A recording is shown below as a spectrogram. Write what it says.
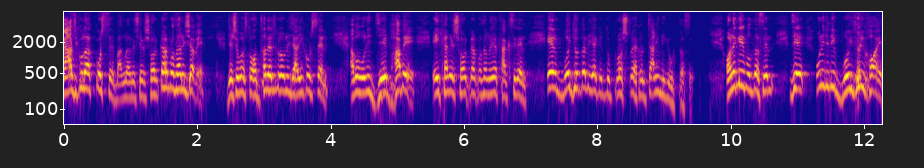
কাজগুলো করছে বাংলাদেশের সরকার প্রধান হিসাবে। যে সমস্ত অধ্যাদেশগুলো উনি জারি করছেন এবং উনি যেভাবে এইখানে সরকার প্রধান হয়ে থাকছিলেন, এর বৈধতা নিয়ে কিন্তু প্রশ্ন এখন চারিদিকে উঠতেছে। অনেকেই বলতেছেন যে উনি যদি বৈধই হয়,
